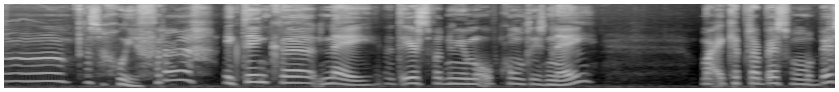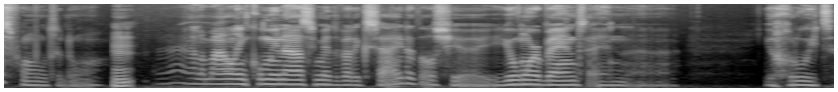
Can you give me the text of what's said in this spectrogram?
Mm, dat is een goede vraag. Ik denk eh, nee. Het eerste wat nu in me opkomt is nee. Maar ik heb daar best wel mijn best voor moeten doen. Hm. Eh, Helemaal in combinatie met wat ik zei. Dat als je jonger bent en eh, je groeit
